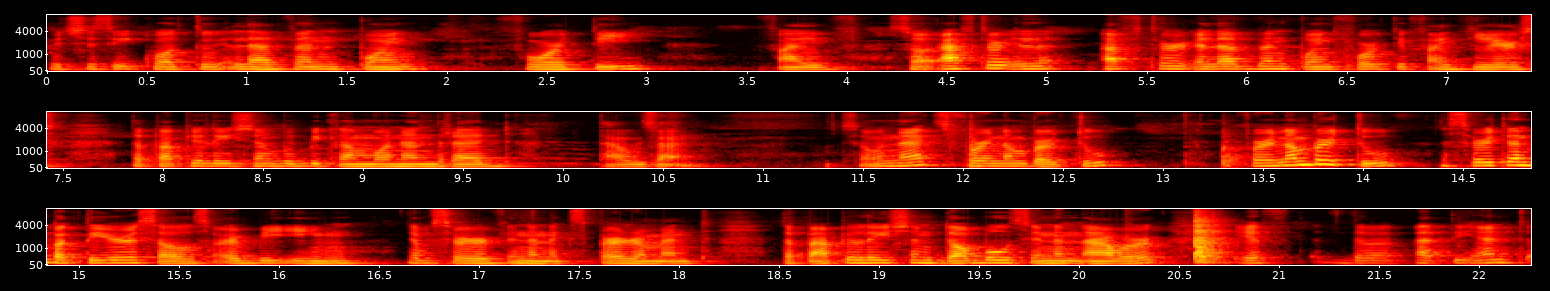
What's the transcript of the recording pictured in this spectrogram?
which is equal to 11.45 so after after 11.45 years the population would become 100,000 so next for number 2 for number 2 certain bacteria cells are being observed in an experiment the population doubles in an hour if the at the end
